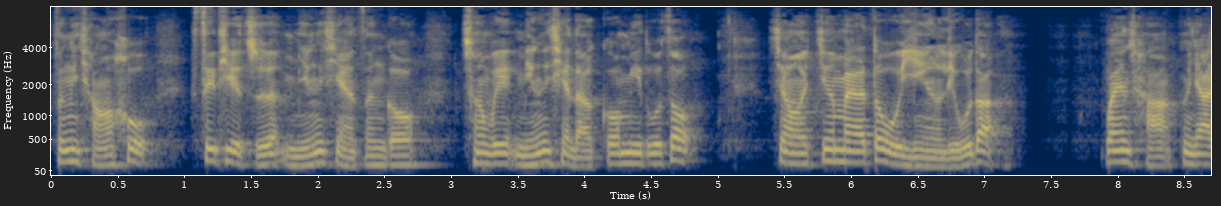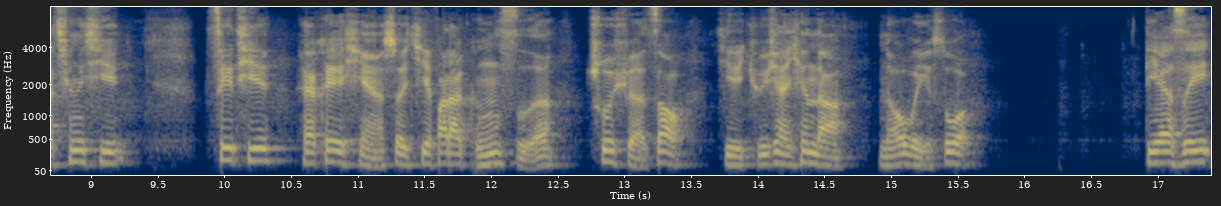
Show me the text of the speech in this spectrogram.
增强后 CT 值明显增高，成为明显的高密度灶，向静脉窦引流的观察更加清晰。CT 还可以显示继发的梗死、出血灶及局限性的脑萎缩。DSA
